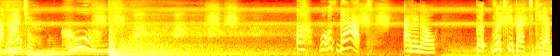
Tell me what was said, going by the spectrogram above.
A badger. Cool. Uh, what was that? I don't know. But let's get back to camp.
